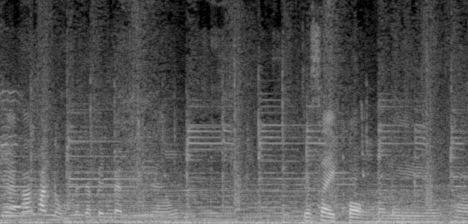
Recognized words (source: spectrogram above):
เนี่ยถ้าขนมมันจะเป็นแบบนี้แล้ว จะใส่กล่องมาแล้วค่ะ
